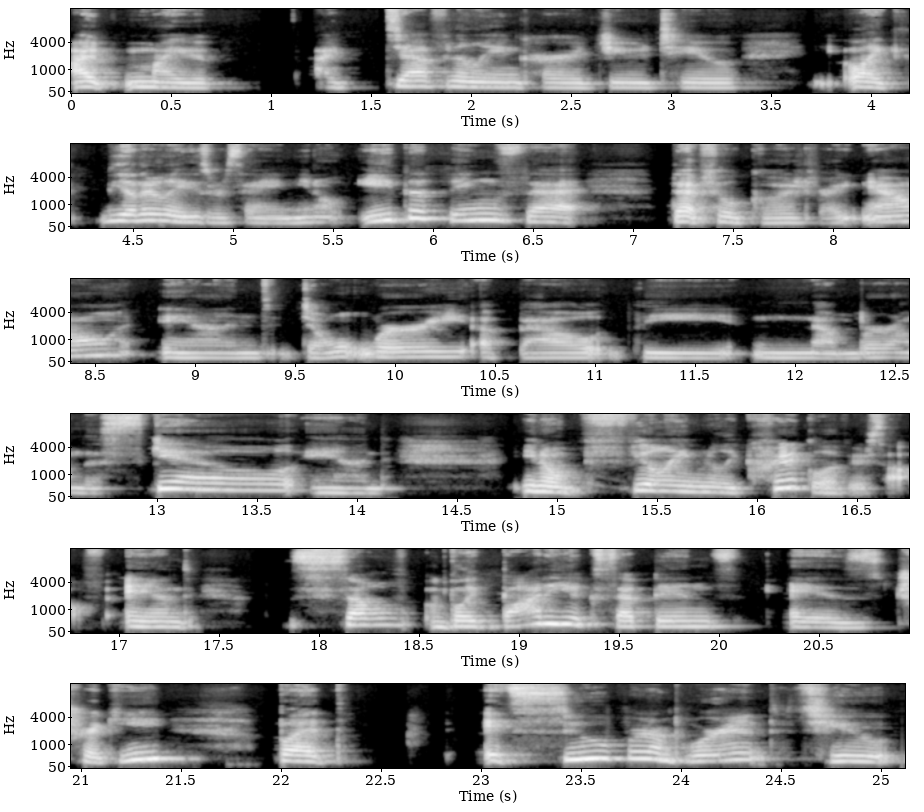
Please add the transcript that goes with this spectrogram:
i my i definitely encourage you to like the other ladies were saying you know eat the things that that feel good right now and don't worry about the number on the scale and you know, feeling really critical of yourself. And self, like body acceptance is tricky, but it's super important to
